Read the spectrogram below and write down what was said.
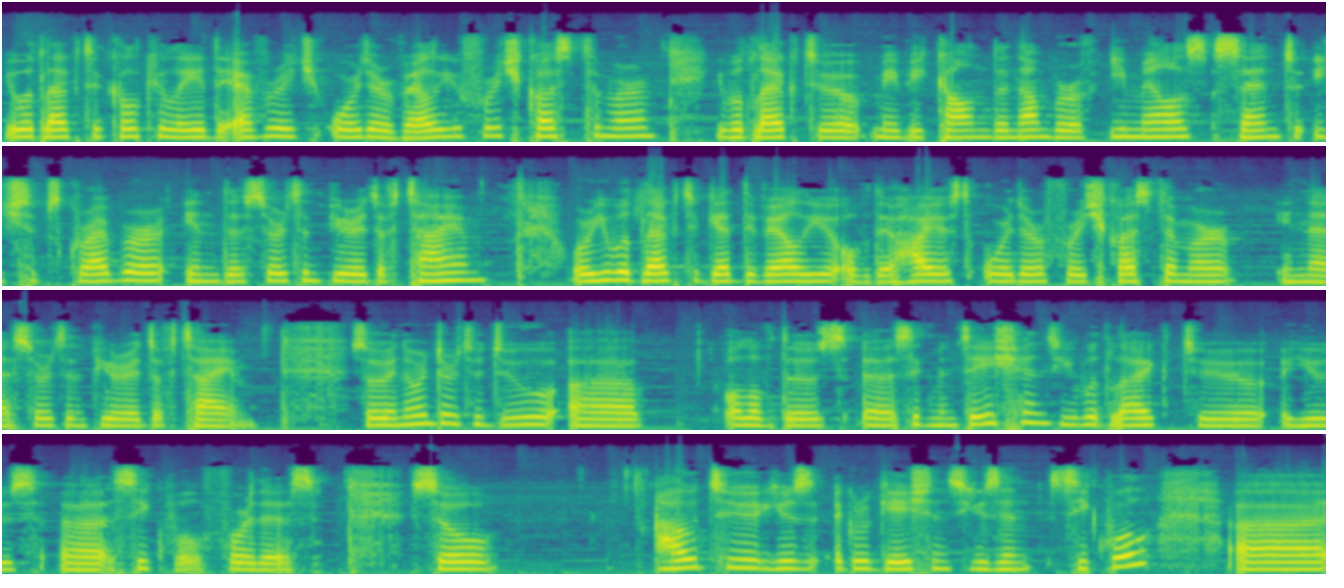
You would like to calculate the average order value for each customer. You would like to maybe count the number of emails sent to each subscriber in the certain period of time. Or you would like to get the value of the highest order for each customer in a certain period of time. So in order to do uh, all of those uh, segmentations, you would like to use uh, SQL for this. So how to use aggregations using SQL. Uh,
